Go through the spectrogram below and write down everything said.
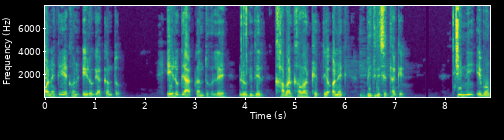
অনেকেই এখন এই রোগে আক্রান্ত। এই রোগে আক্রান্ত হলে রোগীদের খাবার খাওয়ার ক্ষেত্রে অনেক বিধিনিষেধ থাকে। চিনি এবং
